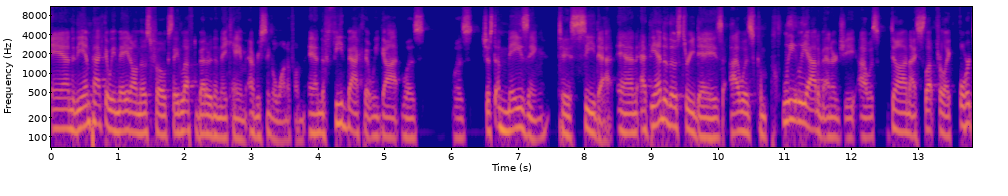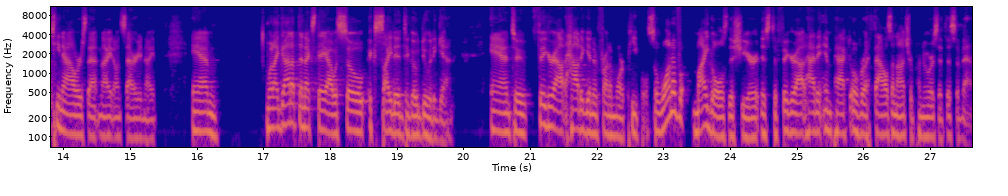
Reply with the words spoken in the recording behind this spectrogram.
And the impact that we made on those folks, they left better than they came, every single one of them. And the feedback that we got was was just amazing to see that. And at the end of those three days, I was completely out of energy. I was done. I slept for like 14 hours that night on Saturday night. And when I got up the next day, I was so excited to go do it again and to figure out how to get in front of more people. So, one of my goals this year is to figure out how to impact over a thousand entrepreneurs at this event.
